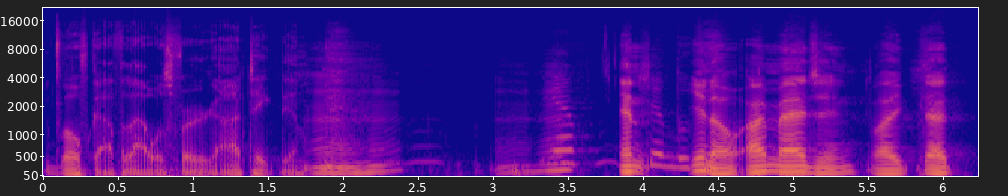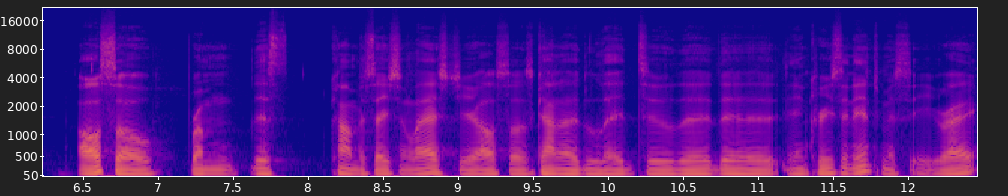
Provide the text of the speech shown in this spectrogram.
We both got flowers for I take them. Mm-hmm. Yeah. And you know, I imagine like that also from this conversation last year also has kind of led to the the increase in intimacy, right?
